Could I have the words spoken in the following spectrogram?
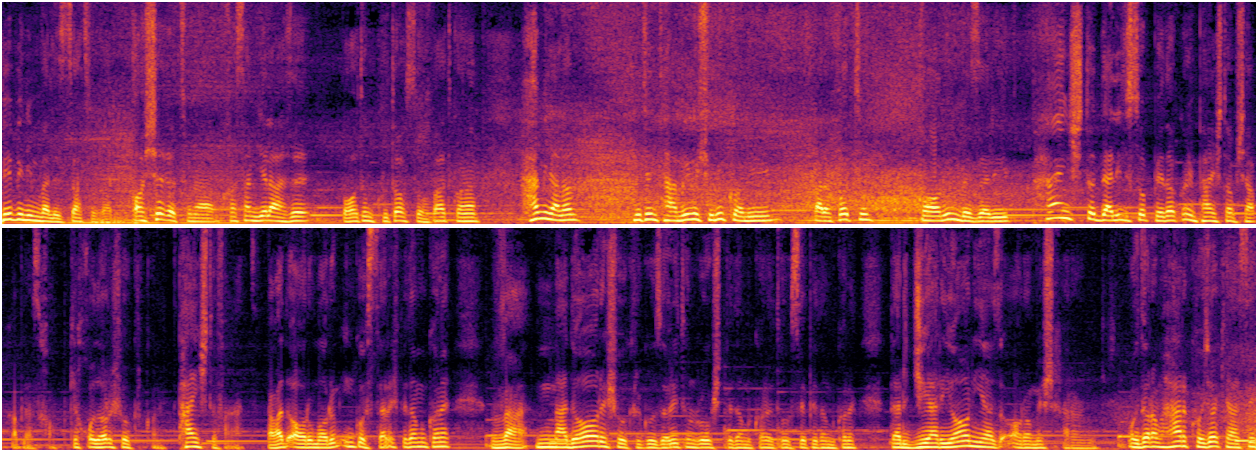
ببینیم و لذت ببریم. عاشقتونم. خواستم یه لحظه باهاتون کوتاه صحبت کنم. همین الان می‌تونید تمرین رو شروع کنید برای خودتون قانون بذارید. پنج تا دلیل صبح پیدا کنید پنج تا شب قبل از خواب. که خدا رو شکر کنید. پنج تا فقط. و بعد آروم آروم این گسترش پیدا می‌کنه و مدار شکرگزاریتون رشد پیدا می‌کنه توسعه پیدا می‌کنه. در جریانی از آرامش قرار می‌گیره. امیدوارم هر کجا که هستین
